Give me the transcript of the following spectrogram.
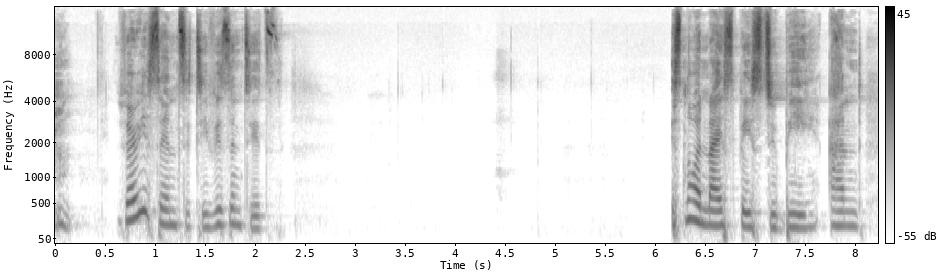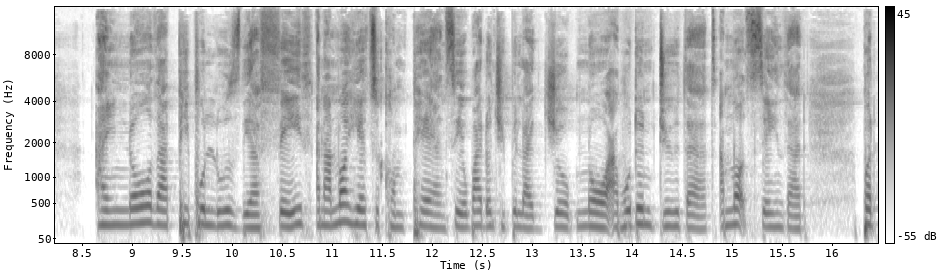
Very sensitive, isn't it? It's not a nice place to be. And I know that people lose their faith, and I'm not here to compare and say, why don't you be like Job? No, I wouldn't do that. I'm not saying that. But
